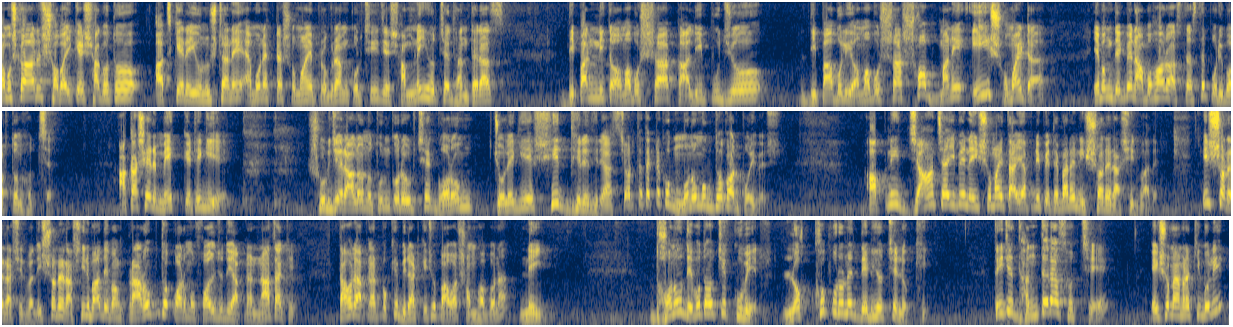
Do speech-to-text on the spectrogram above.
নমস্কার, সবাইকে স্বাগত। আজকের এই অনুষ্ঠানে এমন একটা সময়ে প্রোগ্রাম করছি যে সামনেই হচ্ছে ধনতেরাস, দীপান্বিত অমাবস্যা, কালী পুজো, দীপাবলি অমাবস্যা, সব মানে এই সময়টা এবং দেখবেন আবহাওয়ারও আস্তে আস্তে পরিবর্তন হচ্ছে। আকাশের মেঘ কেটে গিয়ে সূর্যের আলো নতুন করে উঠছে, গরম চলে গিয়ে শীত ধীরে ধীরে আসছে, অর্থাৎ একটা খুব মনোমুগ্ধকর পরিবেশ। আপনি যা চাইবেন এই সময় তাই আপনি পেতে পারেন ঈশ্বরের আশীর্বাদে। ঈশ্বরের আশীর্বাদ ঈশ্বরের আশীর্বাদ এবং প্রারব্ধ কর্মফল যদি আপনার না থাকে, তাহলে আপনার পক্ষে বিরাট কিছু পাওয়ার সম্ভাবনা নেই। ধন দেবতা হচ্ছে কুবের, লক্ষ্য পূরণের দেবী হচ্ছে লক্ষ্মী। তো এই যে ধনতেরাস হচ্ছে, এই সময় আমরা কি বলি?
